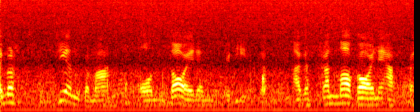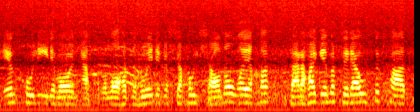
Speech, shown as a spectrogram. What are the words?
imirt dian go maith ón dá fhoireann go dtí seo. Agus gan Má Gáinne easpa aon chúilín amháin easpa i láthair na huaire go seo chugainn Seán Ó Laochdha, fear a sháigh imirt ar fheabhas ar fad,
